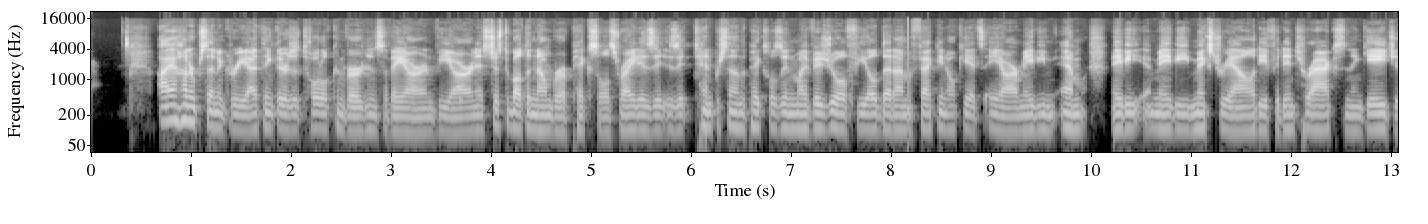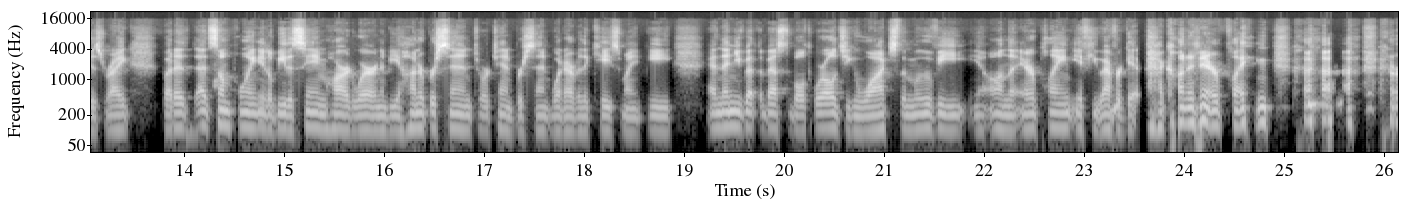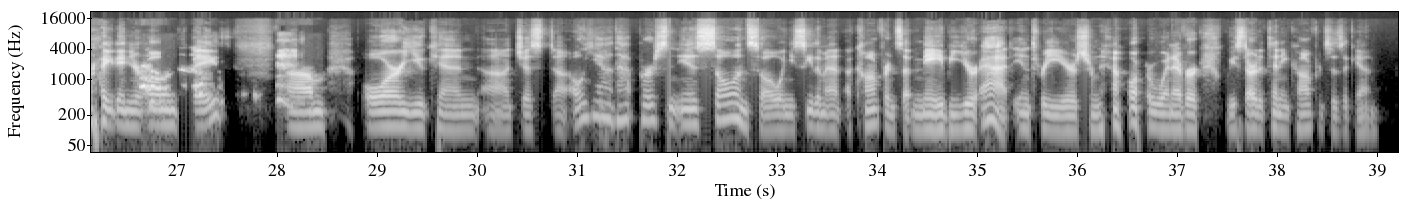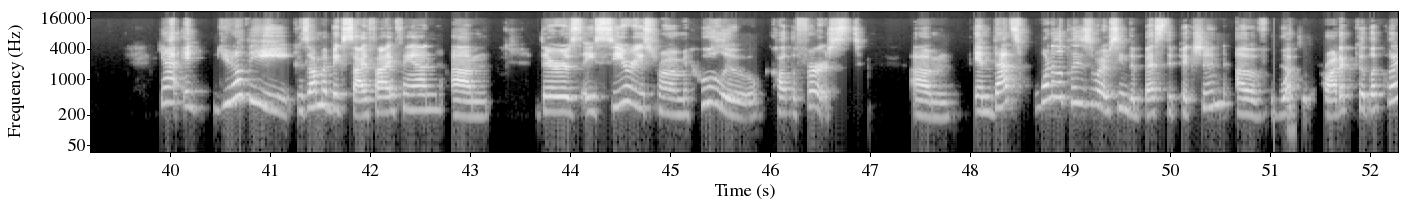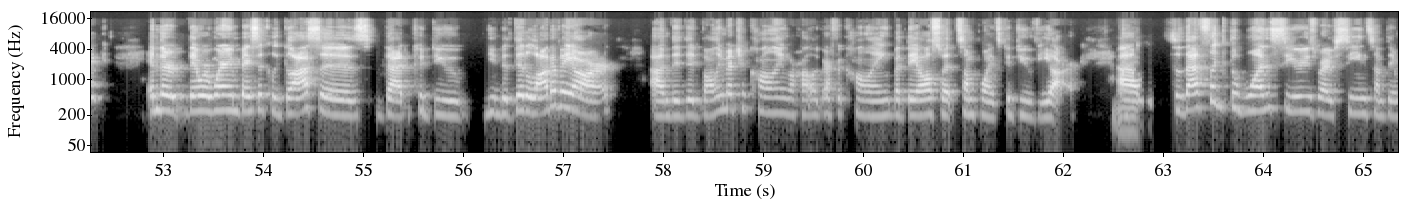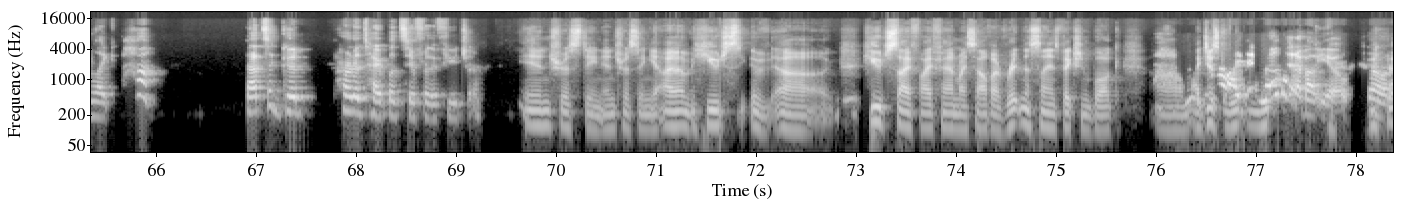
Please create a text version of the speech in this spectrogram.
I 100% agree. I think there's a total convergence of AR and VR, and it's just about the number of pixels, right? Is it is it 10% of the pixels in my visual field that I'm affecting? Okay, it's AR, maybe M, maybe maybe mixed reality if it interacts and engages, right? But at, at some point, it'll be the same hardware and it'll be 100% or 10%, whatever the case might be. And then you've got the best of both worlds. You can watch the movie you know, on the airplane if you ever get back on an airplane, right in your own space um, or you can uh, uh, just uh, oh yeah that person is so and so when you see them at a conference that maybe you're at in three years from now or whenever we start attending conferences again yeah and you know the because i'm a big sci-fi fan um, there's a series from hulu called the first um, and that's one of the places where I've seen the best depiction of what the product could look like. And they're they were wearing basically glasses that could do you know did a lot of AR. Um, they did volumetric calling or holographic calling, but they also at some points could do VR. Nice. Um, so that's like the one series where I've seen something like, huh, that's a good prototype, let's say, for the future. Interesting, interesting. Yeah, I'm a huge, uh, huge sci-fi fan myself. I've written a science fiction book. Um, I just I didn't know that about you. So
